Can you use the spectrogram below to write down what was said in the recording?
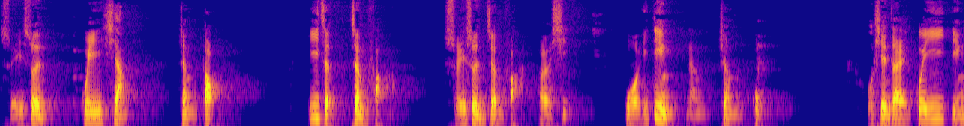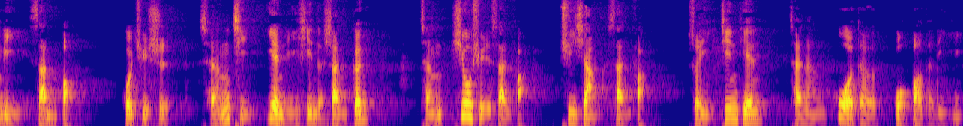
随顺归向正道，依着正法，随顺正法而行，我一定能正果。我现在皈依顶礼三宝，过去是承起厌离心的善根。曾修学善法，趋向善法，所以今天才能获得果报的利益。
